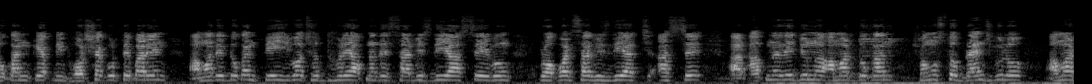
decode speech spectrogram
দোকানকে আপনি ভরসা করতে পারেন। আমাদের দোকান তেইশ বছর ধরে আপনাদের সার্ভিস দিয়ে আসছে এবং প্রপার সার্ভিস দিয়ে আসছে। আর আপনাদের জন্য আমার দোকান, সমস্ত ব্রাঞ্চগুলো আমার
